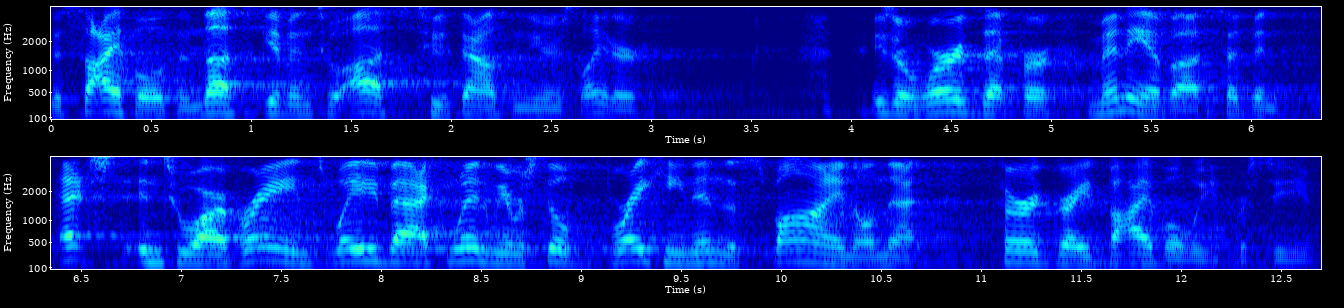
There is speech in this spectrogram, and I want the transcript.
disciples and thus given to us 2,000 years later. These are words that for many of us have been etched into our brains way back when we were still breaking in the spine on that third grade Bible we had received.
